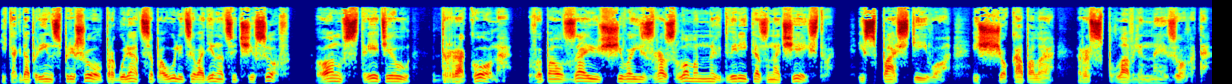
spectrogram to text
И когда принц пришел прогуляться по улице в одиннадцать часов, он встретил дракона, выползающего из разломанных дверей казначейства. Из пасти его еще капало расплавленное золото.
